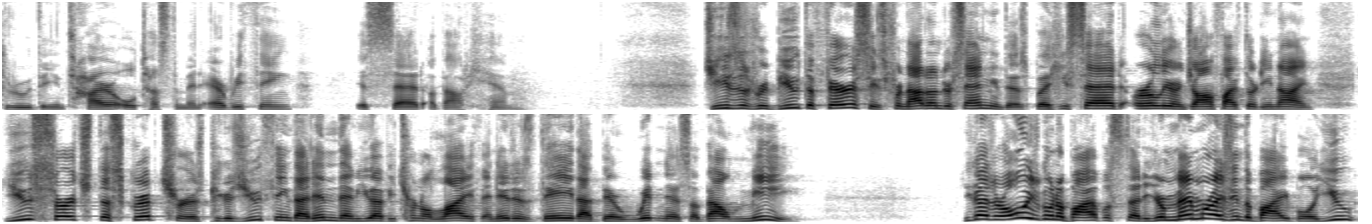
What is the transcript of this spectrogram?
through the entire Old Testament everything is said about him. Jesus rebuked the Pharisees for not understanding this, but he said earlier in John 5:39, "You search the scriptures because you think that in them you have eternal life, and it is they that bear witness about me." You guys are always going to Bible study. You're memorizing the Bible. You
